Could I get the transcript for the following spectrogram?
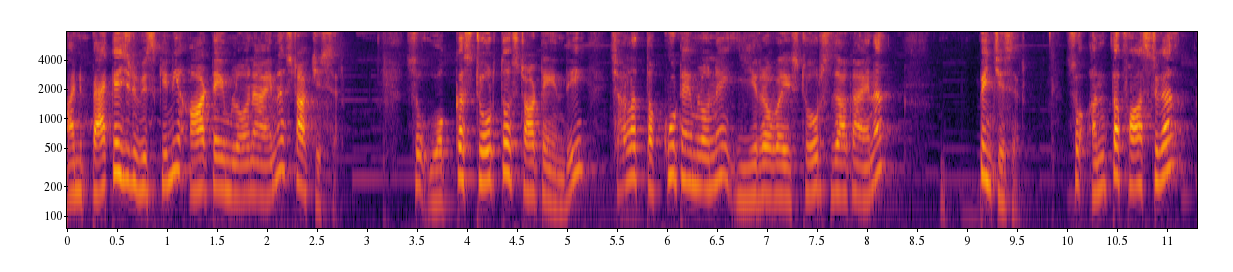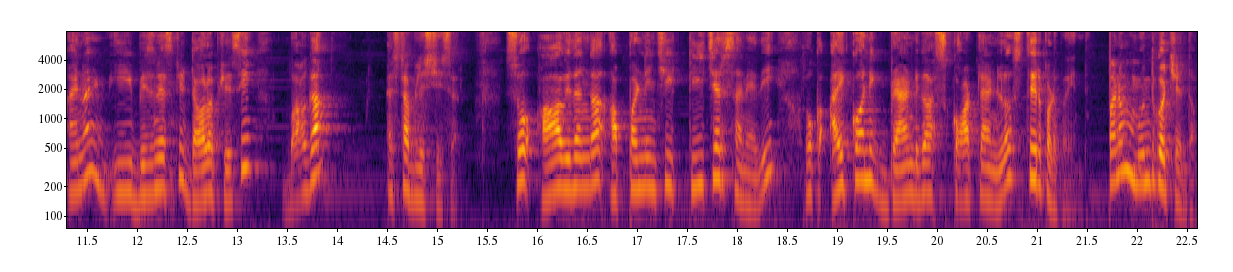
ఆయన ప్యాకేజ్డ్ విస్కీని ఆ టైంలోనే ఆయన స్టార్ట్ చేశారు. సో ఒక్క స్టోర్తో స్టార్ట్ అయింది. చాలా తక్కువ టైంలోనే ఇరవై స్టోర్స్ దాకా ఆయన పెంచేశారు. సో అంత ఫాస్ట్గా ఆయన ఈ బిజినెస్ని డెవలప్ చేసి బాగా ఎస్టాబ్లిష్ చేశారు. సో ఆ విధంగా అప్పటి నుంచి టీచర్స్ అనేది ఒక ఐకానిక్ బ్రాండ్గా స్కాట్లాండ్లో స్థిరపడిపోయింది. మనం ముందుకు వచ్చేద్దాం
